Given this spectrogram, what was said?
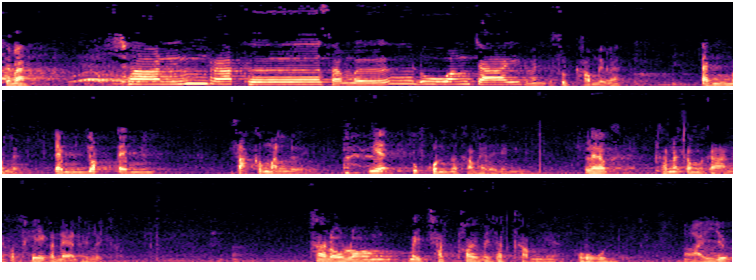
ใช่ไหมฉันรักเธอเสมอดวงใจใช่ไหมสุดคำเลยไหมเต็มมันเลย เต็มยศเต็มศักดิ์ของมันเลย เนี่ย ทุกคนต้องทำให้ได้อย่างนี้ แล้วคณะกรรมการเนี่ยเขาเทคะแนนให้เลยครับ ถ้าเราร้องไม่ชัดถ้อยไม่ชัดคำเนี่ยโอ้ยหายเยอะ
